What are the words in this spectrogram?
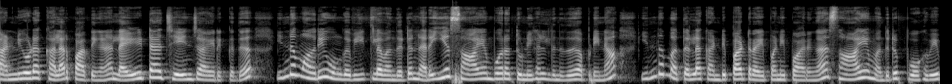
தண்ணியோட கலர் பார்த்திங்கன்னா லைட்டாக சேஞ்ச் ஆகிருக்குது இந்த மாதிரி உங்கள் வீட்டில் வந்துட்டு நிறைய சாயம் போகிற துணிகள் இருந்தது அப்படின்னா இந்த மெத்தடில் கண்டிப்பாக ட்ரை பண்ணி பாருங்கள் சாயம் வந்துட்டு போகவே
